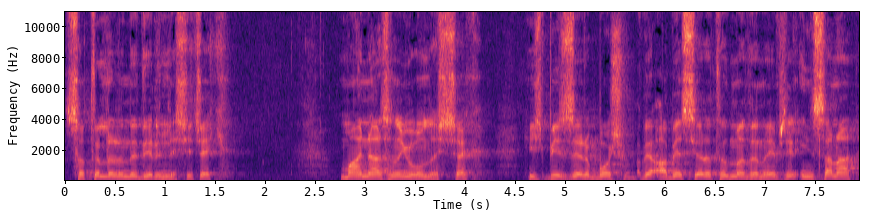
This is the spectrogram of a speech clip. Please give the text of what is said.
Satırlarında derinleşecek. Manasına yoğunlaşacak. Hiçbir zerre boş ve abes yaratılmadığını, hepsinin insana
